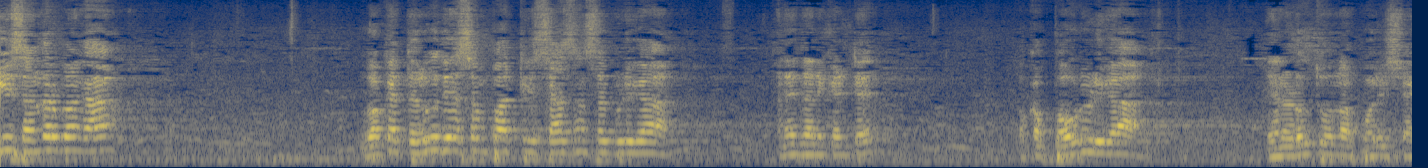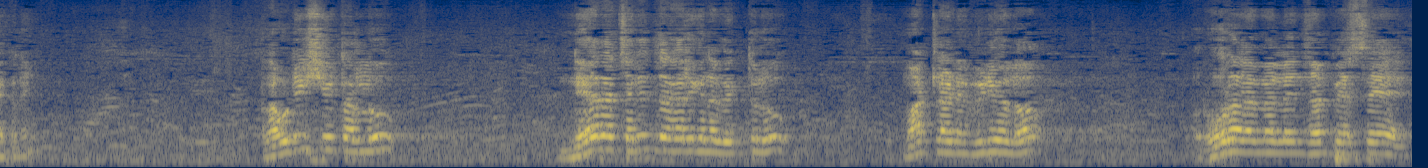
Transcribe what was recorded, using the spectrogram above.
ఈ సందర్భంగా ఒక తెలుగుదేశం పార్టీ శాసనసభ్యుడిగా అనే దానికంటే ఒక పౌరుడిగా నేను అడుగుతున్న పోలీస్ శాఖని రౌడీ షీటర్లు నేర చరిత్ర కలిగిన వ్యక్తులు మాట్లాడిన వీడియోలో రూరల్ ఎమ్మెల్యేని చంపేస్తే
